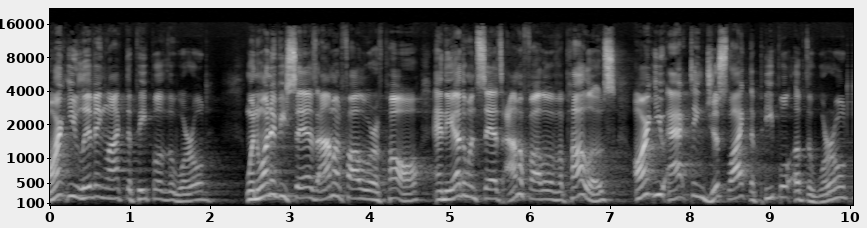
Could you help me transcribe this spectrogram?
Aren't you living like the people of the world? When one of you says, I'm a follower of Paul, and the other one says, I'm a follower of Apollos, aren't you acting just like the people of the world?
